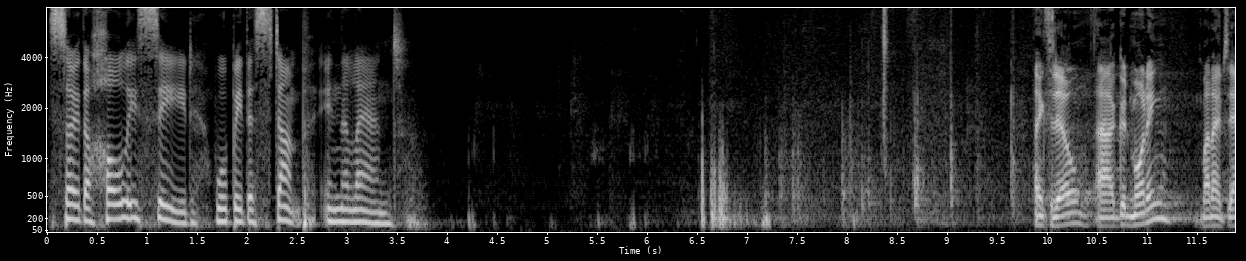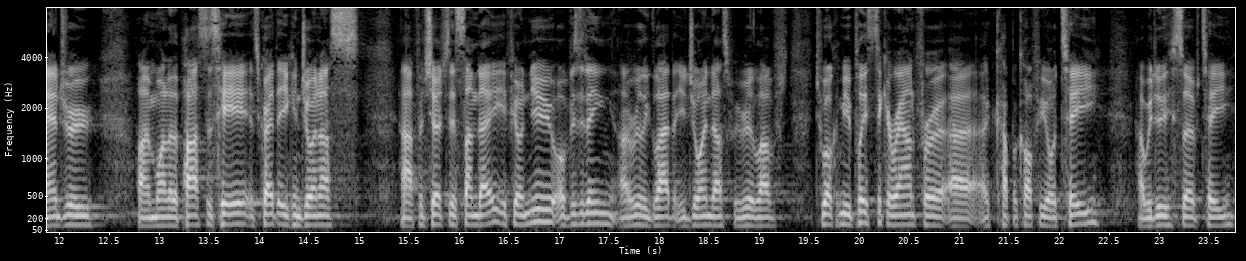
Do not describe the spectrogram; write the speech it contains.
so the holy seed will be the stump in the land. Thanks, Adele. Uh, good morning. My name's Andrew. I'm one of the pastors here. It's great that you can join us uh, for church this Sunday. If you're new or visiting, I'm really glad that you joined us. We really love to welcome you. Please stick around for a, a cup of coffee or tea. Uh, we do serve tea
